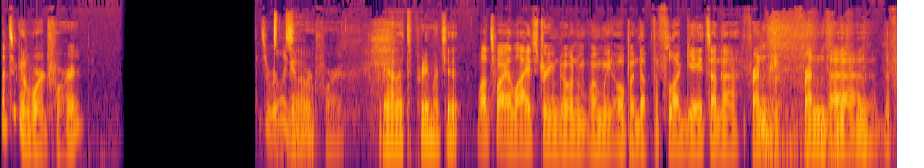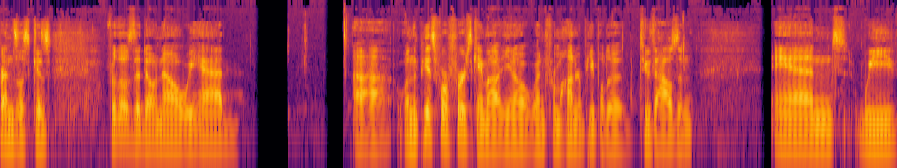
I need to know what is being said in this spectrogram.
That's a good word for it. That's a really good so, word for it. Yeah, that's pretty much it. Well, that's why I live streamed when when we opened up the floodgates on the friend friend uh, the friends list because for those that don't know, we had uh, when the PS4 first came out, you know, it went from 100 people to 2,000, and we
